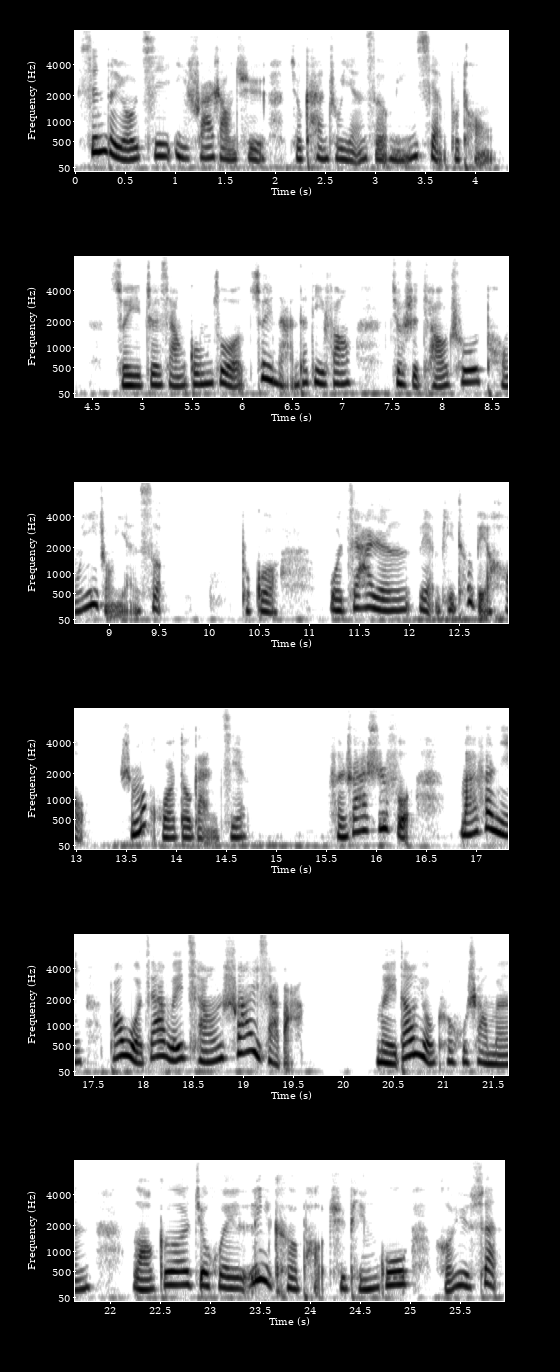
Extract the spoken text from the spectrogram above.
新的油漆一刷上去，就看出颜色明显不同。所以这项工作最难的地方就是调出同一种颜色。不过我家人脸皮特别厚，什么活都敢接。粉刷师傅，麻烦你把我家围墙刷一下吧。每当有客户上门，老哥就会立刻跑去评估和预算。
